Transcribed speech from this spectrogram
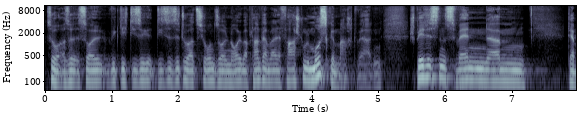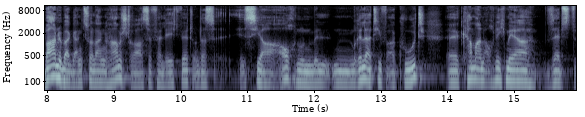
So, also es soll wirklich diese, diese Situation soll neu überplant werden, weil der Fahrstuhl muss gemacht werden. Spätestens wenn ähm, der Bahnübergang zur Langenharmstraße verlegt wird, und das ist ja auch nun relativ akut, äh, kann man auch nicht mehr, selbst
